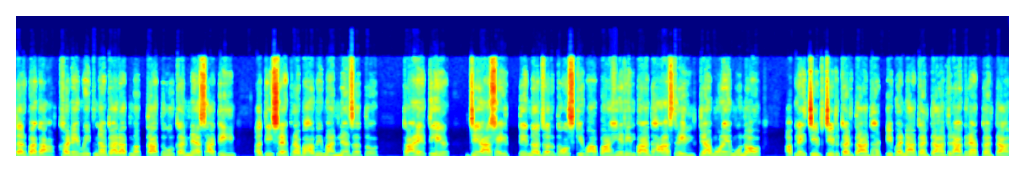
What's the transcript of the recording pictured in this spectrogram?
तर बघा खडे मीठ नकारात्मकता दूर करण्यासाठी अतिशय प्रभावी मानल्या जातं. काळे तीळ जे आहेत ते नजर दोष किंवा बाहेरील बाधा असेल त्यामुळे मुलं आपले चिडचिड करतात हट्टीपणा करतात रागराग करतात.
